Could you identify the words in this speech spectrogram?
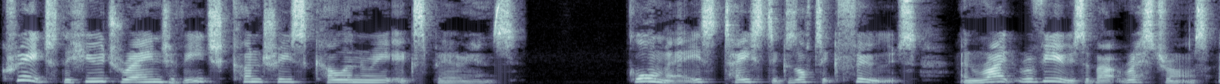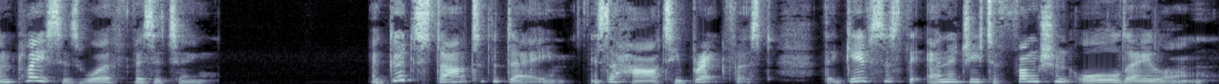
create the huge range of each country's culinary experience. Gourmets taste exotic foods and write reviews about restaurants and places worth visiting. A good start to the day is a hearty breakfast that gives us the energy to function all day long.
